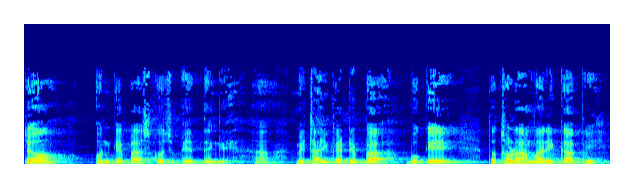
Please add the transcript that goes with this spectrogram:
क्यों? उनके पास कुछ भेज देंगे। हाँ मिठाई का डिब्बा, बुके तो थोड़ा हमारी कापी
